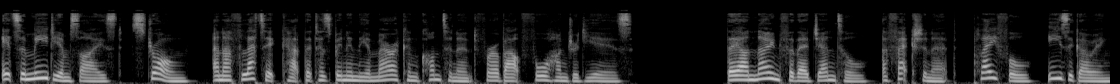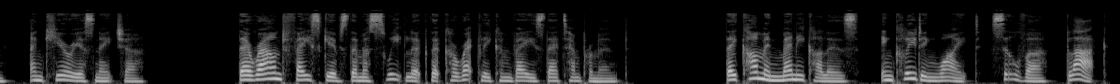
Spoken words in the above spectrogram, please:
It's a medium-sized, strong, and athletic cat that has been in the American continent for about 400 years. They are known for their gentle, affectionate, playful, easygoing, and curious nature. Their round face gives them a sweet look that correctly conveys their temperament. They come in many colors, including white, silver, black,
